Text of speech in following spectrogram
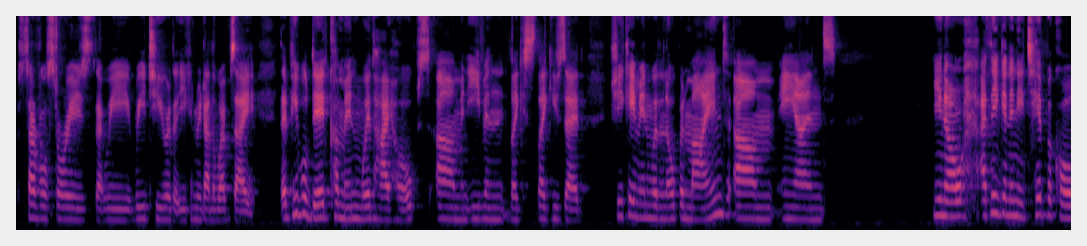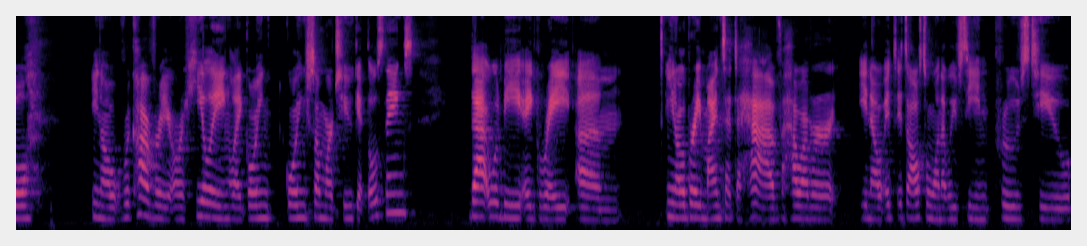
several stories that we read to you or that you can read on the website that people did come in with high hopes um, and even like like you said she came in with an open mind um, and you know i think in any typical you know recovery or healing like going going somewhere to get those things that would be a great um you know a great mindset to have. However you know it's, it's also one that we've seen proves to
